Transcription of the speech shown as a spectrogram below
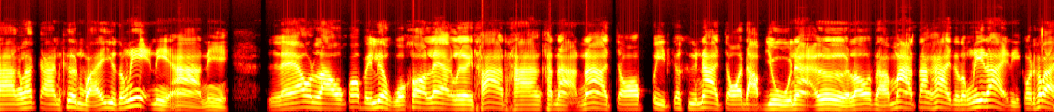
ทางและการเคลื่อนไหวอยู่ตรงนี้นี่อ่านี่ แล้วเราก็ไปเลือกหัวข้อแรกเลย ท่าทางขณะหน้าจอปิดก็คือหน้าจอดับอยู่นะเออ เราสามารถตั้งค่าจากตรงนี้ได้นี่กดเข้าไป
